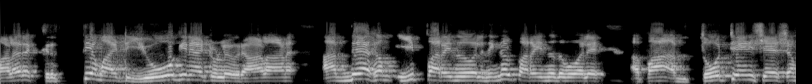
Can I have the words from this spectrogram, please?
വളരെ കൃത്യമായിട്ട് യോഗ്യനായിട്ടുള്ള ഒരാളാണ്. അദ്ദേഹം ഈ പറയുന്നത് പോലെ നിങ്ങൾ പറയുന്നത് പോലെ തോറ്റതിന് ശേഷം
